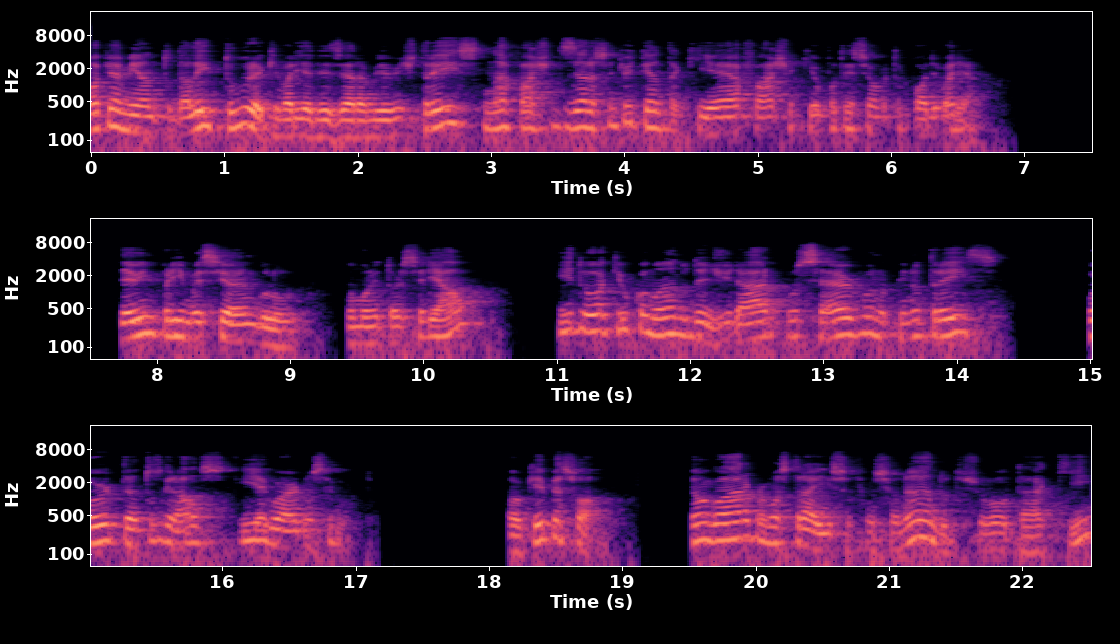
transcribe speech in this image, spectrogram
mapeamento da leitura, que varia de 0 a 1023, na faixa de 0 a 180, que é a faixa que o potenciômetro pode variar. Eu imprimo esse ângulo no monitor serial e dou aqui o comando de girar o servo no pino 3 por tantos graus e aguardo um segundo. Ok, pessoal? Então agora, para mostrar isso funcionando, deixa eu voltar aqui.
